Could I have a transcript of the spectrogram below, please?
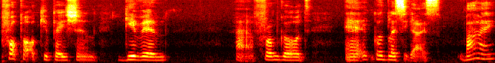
proper occupation given uh, from god and god bless you guys bye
